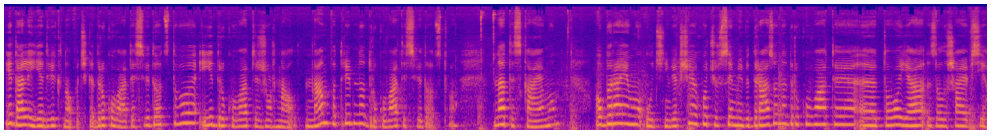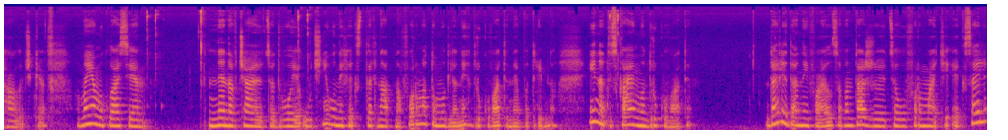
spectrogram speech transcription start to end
І далі є дві кнопочки: друкувати свідоцтво і друкувати журнал. Нам потрібно друкувати свідоцтво. Натискаємо, обираємо учнів. Якщо я хочу всім відразу надрукувати, е, то я залишаю всі галочки. В моєму класі не навчаються двоє учнів, у них екстернатна форма, тому для них друкувати не потрібно. І натискаємо друкувати. Далі даний файл завантажується у форматі Excel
